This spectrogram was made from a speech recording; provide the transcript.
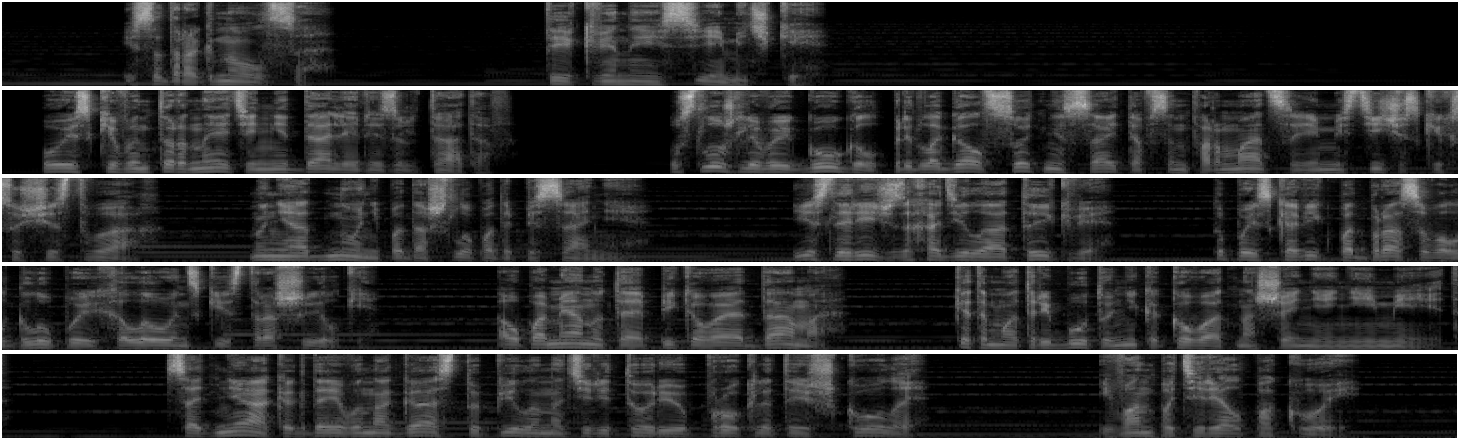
и содрогнулся. Тыквенные семечки. Поиски в интернете не дали результатов. Услужливый Google предлагал сотни сайтов с информацией о мистических существах, но ни одно не подошло под описание. Если речь заходила о тыкве, то поисковик подбрасывал глупые хэллоуинские страшилки, а упомянутая пиковая дама к этому атрибуту никакого отношения не имеет. Со дня, когда его нога ступила на территорию проклятой школы, Иван потерял покой.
